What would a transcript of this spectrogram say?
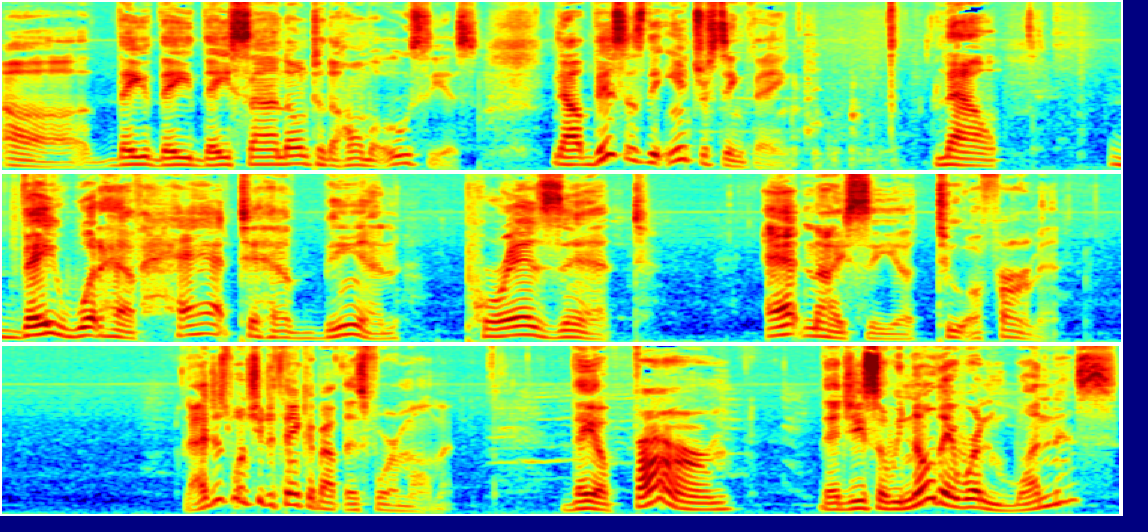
Uh, they they they signed on to the homoousios. Now this is the interesting thing. Now they would have had to have been present at Nicaea to affirm it. Now, I just want you to think about this for a moment. They affirm that Jesus. So we know they were in oneness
